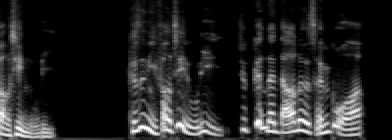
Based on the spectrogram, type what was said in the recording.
放弃努力，可是你放弃努力就更难达到那个成果啊。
